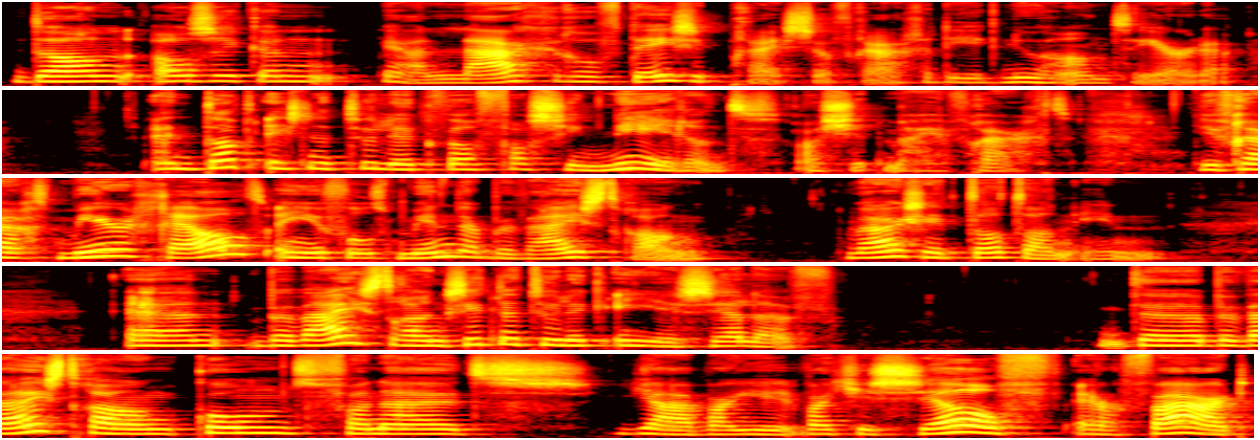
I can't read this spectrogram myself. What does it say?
dan als ik een ja, lagere of deze prijs zou vragen die ik nu hanteerde. En dat is natuurlijk wel fascinerend als je het mij vraagt. Je vraagt meer geld en je voelt minder bewijsdrang. Waar zit dat dan in? En bewijsdrang zit natuurlijk in jezelf. De bewijsdrang komt vanuit ja, waar je, wat je zelf ervaart.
